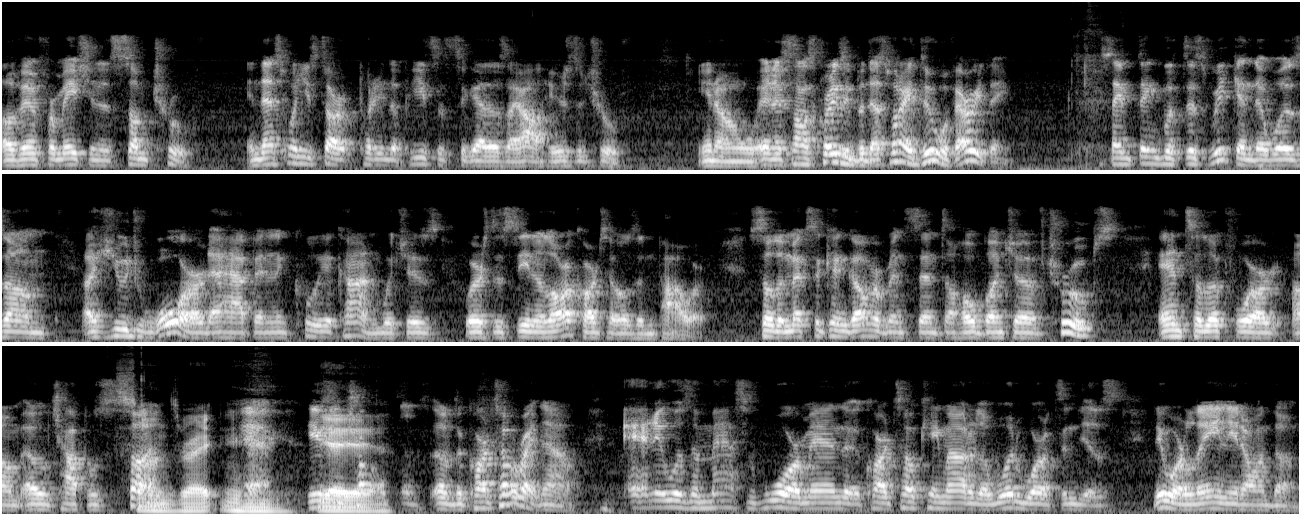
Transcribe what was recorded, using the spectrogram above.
of information is some truth, and that's when you start putting the pieces together. It's like, oh, here's the truth, you know. And it sounds crazy, but that's what I do with everything. Same thing with this weekend. There was um a huge war that happened in Culiacan, which is where the Sinaloa cartel is in power. So the Mexican government sent a whole bunch of troops and to look for um, El Chapo's son. Sons, right? Yeah, he's yeah, in yeah, charge yeah. Of, of, the cartel right now, and it was a massive war, man. The cartel came out of the woodworks and just they were laying it on them.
